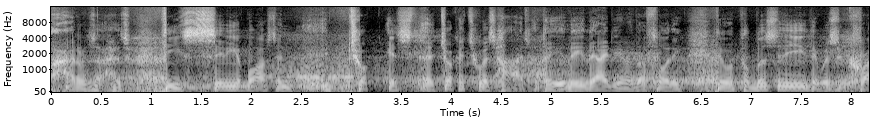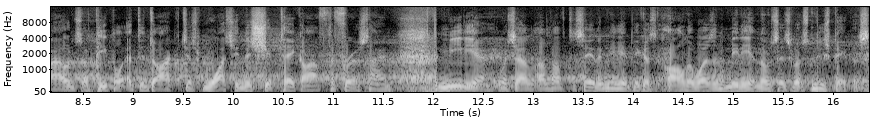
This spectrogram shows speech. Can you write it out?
how does that, the city of Boston took, its, uh, took it to its heart, the, the, the idea of the floating. There was publicity, there was crowds of people at the dock just watching the ship take off the first time. The media, which I, I love to say the media because all there was in the media in those days was newspapers,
